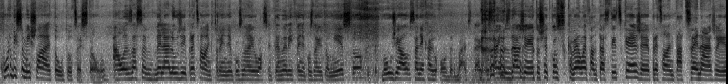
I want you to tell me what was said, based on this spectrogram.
Skôr by som išla aj touto cestou. Ale zase veľa ľudí, predsa len, ktorí nepoznajú vlastne Tenerife, nepoznajú to miesto, bohužiaľ sa nechajú odrbať. Takže sa im zdá, že je to všetko skvelé, fantastické, že predsa len tá cena, že je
